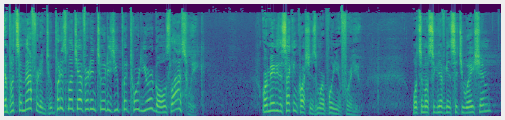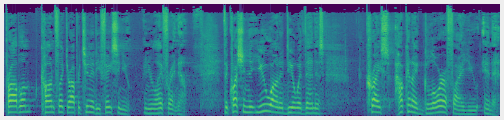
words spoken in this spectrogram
And put some effort into it. Put as much effort into it as you put toward your goals last week. Or maybe the second question is more poignant for you. What's the most significant situation, problem, conflict, or opportunity facing you in your life right now? The question that you want to deal with then is Christ, how can I glorify you in it?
